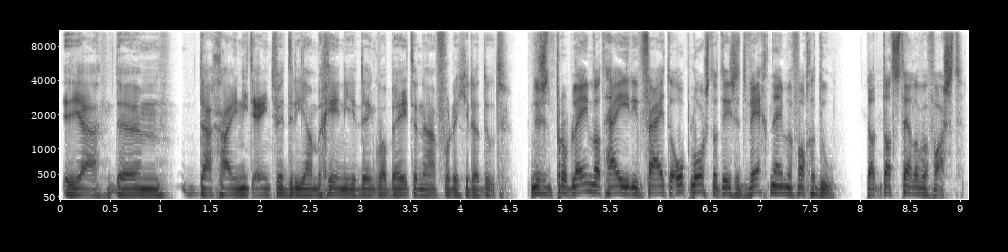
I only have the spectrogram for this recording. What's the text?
eh, ja, ehm, daar ga je niet 1, 2, 3 aan beginnen. Je denkt wel beter na voordat je dat doet. Dus het probleem wat hij hier in feite oplost, dat is het wegnemen van gedoe. Dat, dat stellen we vast.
